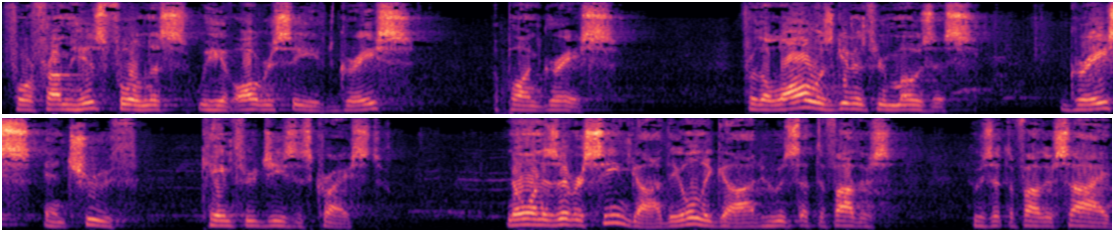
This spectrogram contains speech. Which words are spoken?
For from his fullness we have all received grace upon grace. For the law was given through Moses. Grace and truth came through Jesus Christ. No one has ever seen God, the only God who is at the Father's, who is at the Father's side.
